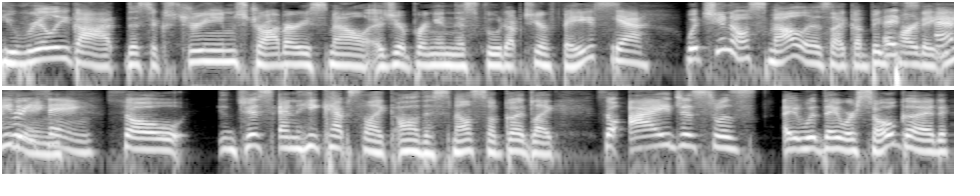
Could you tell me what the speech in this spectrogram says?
You really got this extreme strawberry smell as you're bringing this food up to your face. Yeah. Which, you know, smell is like a big It's part of everything. eating. So just, and he kept like, oh, this smells so good. Like, so I just was, I they were so good.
